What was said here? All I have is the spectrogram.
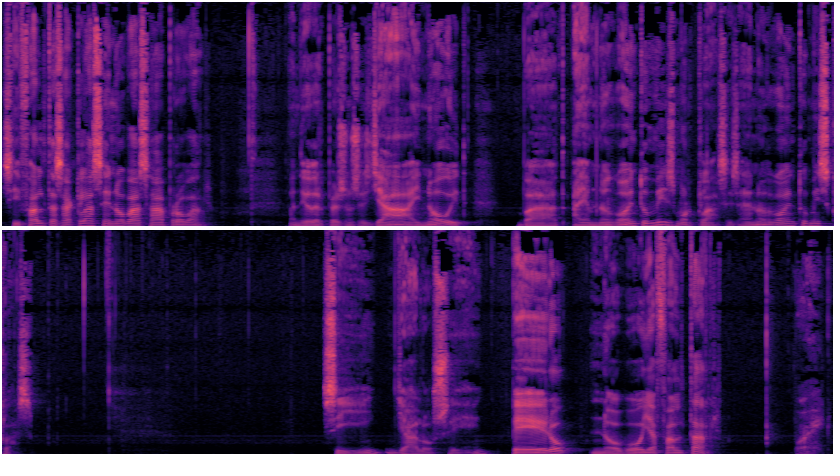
Si faltas a clase, no vas a aprobar. And the other person says, yeah, I know it, but I am not going to miss more classes. I am not going to miss class. Sí, ya lo sé, pero no voy a faltar. Bueno.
